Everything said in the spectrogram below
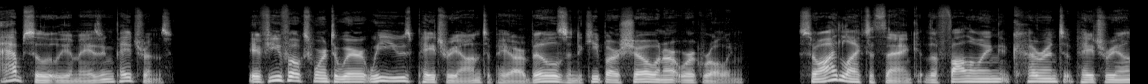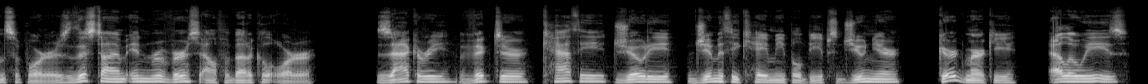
absolutely amazing patrons. If you folks weren't aware, we use Patreon to pay our bills and to keep our show and artwork rolling. So I'd like to thank the following current Patreon supporters, this time in reverse alphabetical order. Zachary, Victor, Kathy, Jody, Jimothy K. Meeple Beeps Jr., Gerg Murky, Eloise,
